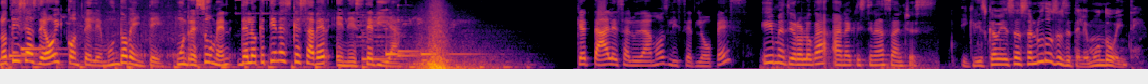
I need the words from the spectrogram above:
Noticias de hoy con Telemundo 20. Un resumen de lo que tienes que saber en este día. ¿Qué tal? Les saludamos Lizeth López. Y meteoróloga Ana Cristina Sánchez. Y Cris Cabeza, saludos desde Telemundo 20.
